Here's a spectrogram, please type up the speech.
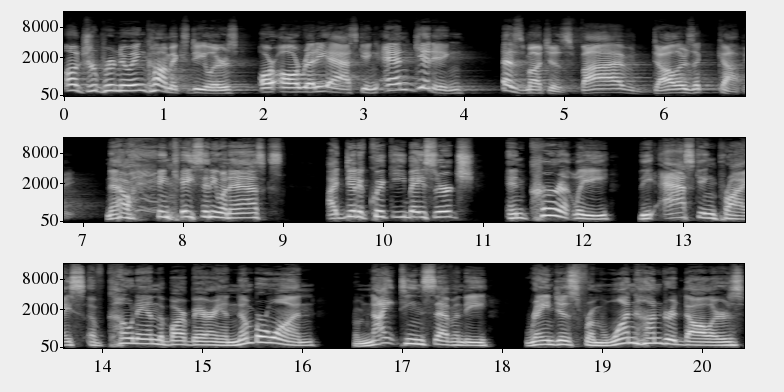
entrepreneuring comics dealers are already asking and getting as much as $5 a copy. Now, in case anyone asks, I did a quick eBay search, and currently the asking price of Conan the Barbarian number one from 1970 ranges from $100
